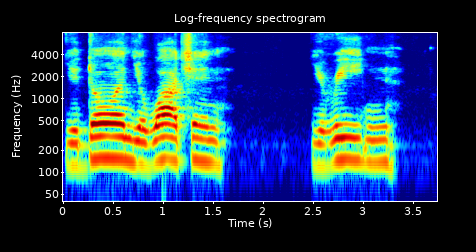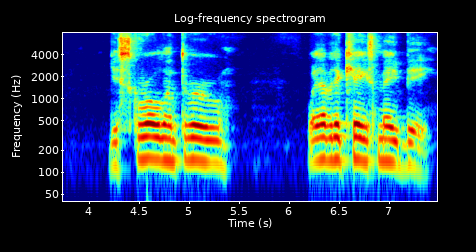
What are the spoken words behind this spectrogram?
you're doing, you're watching, you're reading, you're scrolling through, whatever the case may be,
